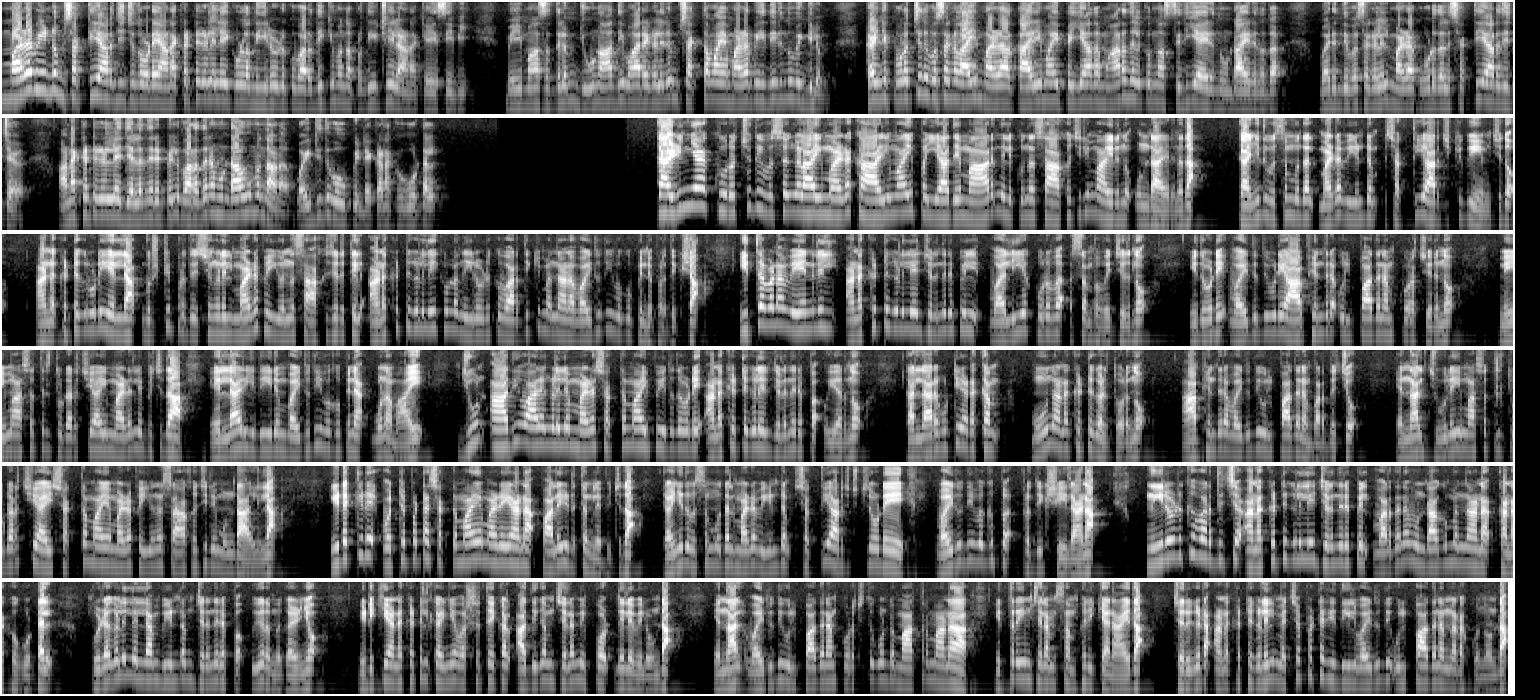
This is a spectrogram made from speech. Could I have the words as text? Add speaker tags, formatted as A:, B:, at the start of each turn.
A: മഴ വീണ്ടും ശക്തിയാർജിച്ചതോടെ അണക്കെട്ടുകളിലേക്കുള്ള നീരൊഴുക്ക് വർദ്ധിക്കുമെന്ന പ്രതീക്ഷയിലാണ് കെ സി ബി. മെയ് മാസത്തിലും ജൂൺ ആദ്യവാരങ്ങളിലും ശക്തമായ മഴ പെയ്തിരുന്നുവെങ്കിലും കഴിഞ്ഞ കുറച്ച് ദിവസങ്ങളായി മഴ കാര്യമായി പെയ്യാതെ മാറി നിൽക്കുന്ന സ്ഥിതിയായിരുന്നു ഉണ്ടായിരുന്നത്. വരും ദിവസങ്ങളിൽ മഴ കൂടുതൽ ശക്തിയാർജിച്ച് അണക്കെട്ടുകളിലെ ജലനിരപ്പിൽ വർധനമുണ്ടാകുമെന്നാണ് വൈദ്യുതി വകുപ്പിന്റെ കണക്കുകൂട്ടൽ.
B: കഴിഞ്ഞ കുറച്ചു ദിവസങ്ങളായി മഴ കാര്യമായി പെയ്യാതെ മാറി നിൽക്കുന്ന സാഹചര്യമായിരുന്നു ഉണ്ടായിരുന്നത്. കഴിഞ്ഞ ദിവസം മുതൽ മഴ വീണ്ടും ശക്തിയാർജിക്കുകയും ചെയ്തു. അണക്കെട്ടുകളുടെയെല്ലാം വൃഷ്ടിപ്രദേശങ്ങളിൽ മഴ പെയ്യുന്ന സാഹചര്യത്തിൽ അണക്കെട്ടുകളിലേക്കുള്ള നീരൊഴുക്ക് വർദ്ധിക്കുമെന്നാണ് വൈദ്യുതി വകുപ്പിന്റെ പ്രതീക്ഷ. ഇത്തവണ വേനലിൽ അണക്കെട്ടുകളിലെ ജലനിരപ്പിൽ വലിയ കുറവ് സംഭവിച്ചിരുന്നു. ഇതോടെ വൈദ്യുതിയുടെ ആഭ്യന്തര ഉൽപാദനം കുറച്ചിരുന്നു. മെയ് മാസത്തിൽ തുടർച്ചയായി മഴ ലഭിച്ചത് എല്ലാ രീതിയിലും വൈദ്യുതി വകുപ്പിന് ഗുണമായി. ജൂൺ ആദ്യവാരങ്ങളിലും മഴ ശക്തമായി പെയ്തതോടെ അണക്കെട്ടുകളിൽ ജലനിരപ്പ് ഉയർന്നു. കല്ലാർകുട്ടിയടക്കം മൂന്ന് അണക്കെട്ടുകൾ തുറന്നു. ആഭ്യന്തര വൈദ്യുതി ഉൽപ്പാദനം വർദ്ധിച്ചു. എന്നാൽ ജൂലൈ മാസത്തിൽ തുടർച്ചയായി ശക്തമായ മഴ പെയ്യുന്ന സാഹചര്യം ഉണ്ടായില്ല ഇടയ്ക്കിടെ ഒറ്റപ്പെട്ട ശക്തമായ മഴയാണ് പലയിടത്തും ലഭിച്ചത്. കഴിഞ്ഞ ദിവസം മുതൽ മഴ വീണ്ടും ശക്തിയാർജിച്ചതോടെ വൈദ്യുതി വകുപ്പ് പ്രതീക്ഷയിലാണ്. നീരൊഴുക്ക് വർദ്ധിച്ച് അണക്കെട്ടുകളിലെ ജലനിരപ്പിൽ വർധനവുണ്ടാകുമെന്നാണ് കണക്കുകൂട്ടൽ. പുഴകളിലെല്ലാം വീണ്ടും ജലനിരപ്പ് ഉയർന്നു കഴിഞ്ഞു. ഇടുക്കി അണക്കെട്ടിൽ കഴിഞ്ഞ വർഷത്തേക്കാൾ അധികം ജലം ഇപ്പോൾ നിലവിലുണ്ട്. എന്നാൽ വൈദ്യുതി ഉൽപ്പാദനം കുറച്ചതുകൊണ്ട് മാത്രമാണ് ഇത്രയും ജലം സംഭരിക്കാനായത്. ചെറുകിട അണക്കെട്ടുകളിൽ മെച്ചപ്പെട്ട രീതിയിൽ വൈദ്യുതി ഉൽപ്പാദനം നടക്കുന്നുണ്ട്.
